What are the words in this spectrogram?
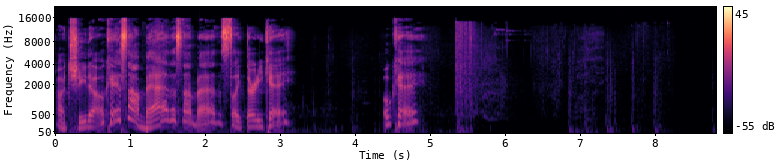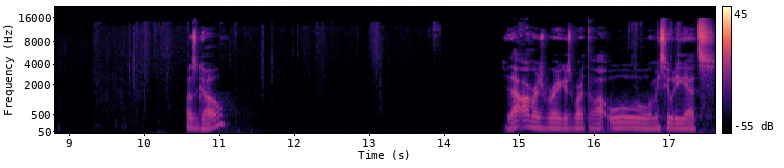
A cheetah. Okay, it's not bad. That's not bad. That's like 30k. Okay. Let's go. Dude, that armor's rig is worth a lot. Ooh, let me see what he gets.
